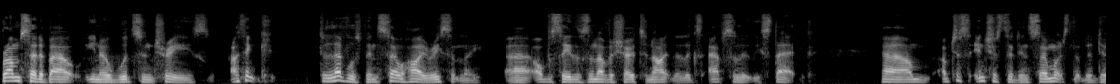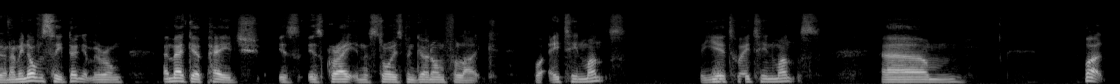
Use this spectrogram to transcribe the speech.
Brum said about you know woods and trees. I think the level's been so high recently. Uh, obviously, there's another show tonight that looks absolutely stacked. Um, I'm just interested in so much that they're doing. I mean, obviously, don't get me wrong, Omega Page is is great, and the story's been going on for like what 18 months, a year to 18 months. Um, but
